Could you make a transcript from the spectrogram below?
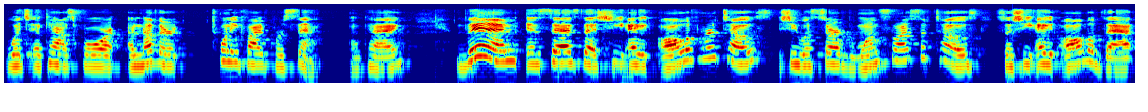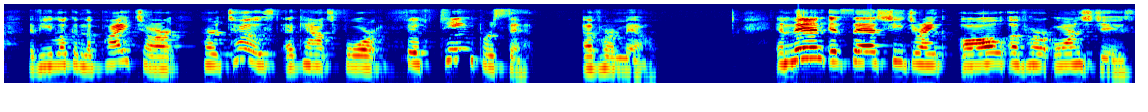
which accounts for another 25%. Okay. Then it says that she ate all of her toast. She was served one slice of toast, so she ate all of that. If you look in the pie chart, her toast accounts for 15% of her meal. And then it says she drank all of her orange juice.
